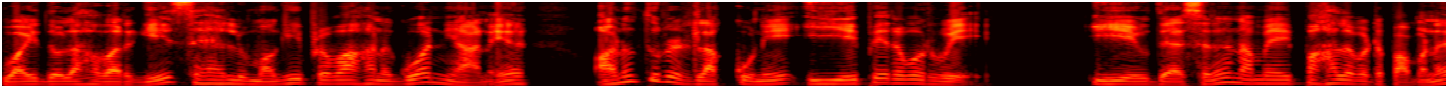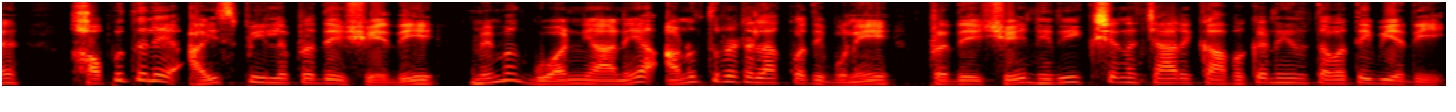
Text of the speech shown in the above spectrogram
වයි දොළහ වර්ගේ සැහැල්ලු මගී ප්‍රවාහන ගුවන් යානය අනතුරට ලක්වුණේ ඊයේ පෙරවරුවේ. ඊයේ උදැසන නමයයි පහළවට පමණ හපුතලේ අයිස්පීල්ල ප්‍රදේශයේදී මෙම ගුවන්යානය අනුතුරට ලක්ව තිබුණේ ප්‍රදේශයේ නිරීක්ෂණ චාරිකාවක නිරතව තිබියදී.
